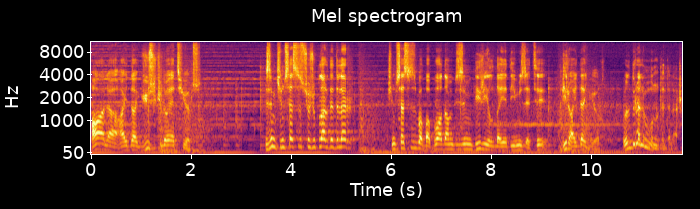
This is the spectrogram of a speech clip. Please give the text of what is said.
Hala ayda 100 kilo et yiyoruz. Bizim kimsesiz çocuklar dediler. Kimsesiz baba bu adam bizim bir yılda yediğimiz eti bir ayda yiyor. Öldürelim bunu dediler.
